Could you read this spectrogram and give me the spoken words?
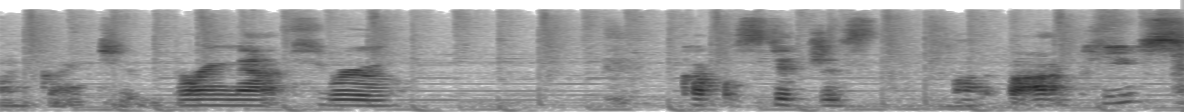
I'm going to bring that through a couple stitches on the bottom piece.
